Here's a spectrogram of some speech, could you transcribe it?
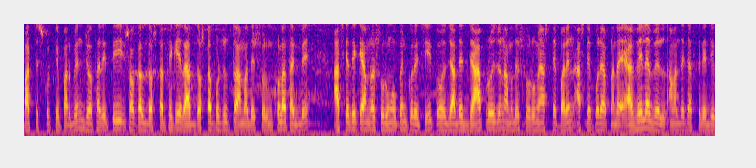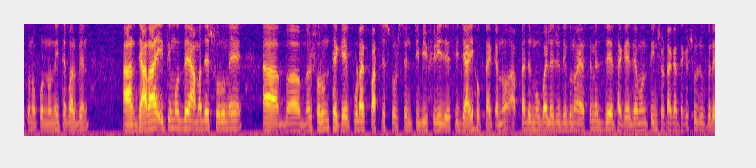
পারচেস করতে পারবেন। যথারীতি সকাল দশটা থেকে রাত দশটা পর্যন্ত আমাদের শোরুম খোলা থাকবে। আজকে থেকে আমরা শোরুম ওপেন করেছি। তো যাদের যা প্রয়োজন আমাদের শোরুমে আসতে পারেন। আসলে পরে আপনারা অ্যাভেলেবেল আমাদের কাছ থেকে যে কোনো পণ্য নিতে পারবেন। আর যারা ইতিমধ্যে আমাদের শোরুমে শোরুম থেকে প্রোডাক্ট পারচেস করছেন টিভি ফ্রিজ এসি যাই হোক না কেন, আপনাদের মোবাইলে যদি কোনো এস এম এস যে থাকে, যেমন তিনশো টাকা থেকে শুরু করে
